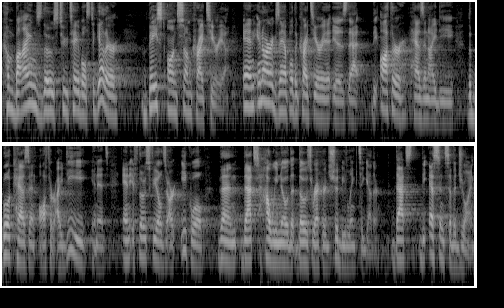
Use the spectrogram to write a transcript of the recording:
combines those two tables together based on some criteria. And in our example, the criteria is that the author has an ID, the book has an author ID in it, and if those fields are equal, then that's how we know that those records should be linked together. That's the essence of a join.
